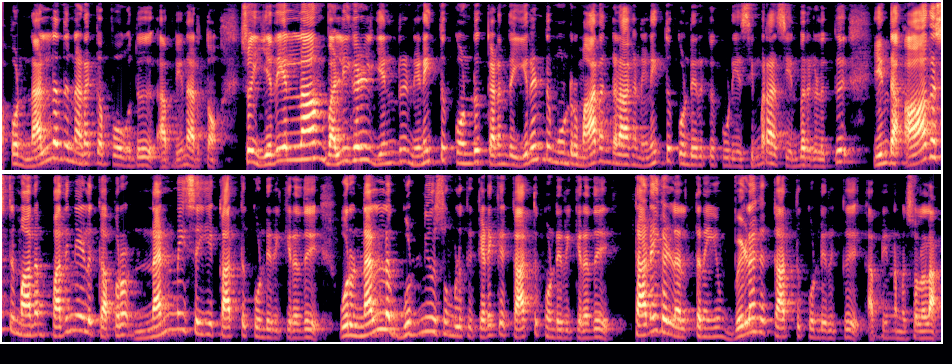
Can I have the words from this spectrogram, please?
அப்போ நல்லது நடக்க போகுது அப்படின்னு அர்த்தம். ஸோ எதையெல்லாம் வழிகள் என்று நினைத்து கொண்டு கடந்த இரண்டு மூன்று மாதங்களாக நினைத்து கொண்டிருக்கக்கூடிய சிம்மராசி என்பவர்களுக்கு இந்த ஆகஸ்ட் மாதம் பதினேழுக்கு அப்புறம் நன்மை செய்ய காத்து கொண்டிருக்கிறது. ஒரு நல்ல குட் நியூஸ் உங்களுக்கு கிடைக்க காத்து கொண்டிருக்கிறது. தடைகள் அத்தனையும் விலக காத்து கொண்டிருக்கு அப்படின்னு நம்ம சொல்லலாம்.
